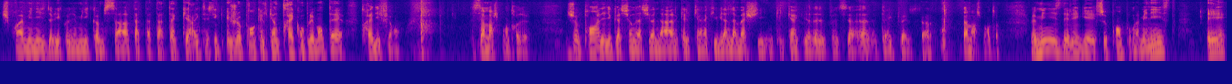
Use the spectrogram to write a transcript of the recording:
je prends un ministre de l'économie comme ça, ta, ta, ta, ta, caractéristique, et je prends quelqu'un de très complémentaire, très différent. Ça marche pas entre deux. Je prends à l'éducation nationale quelqu'un qui vient de la machine, quelqu'un qui vient de l'intellectuel. Ça, ça marche pas entre eux. Le ministre délégué se prend pour un ministre, et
